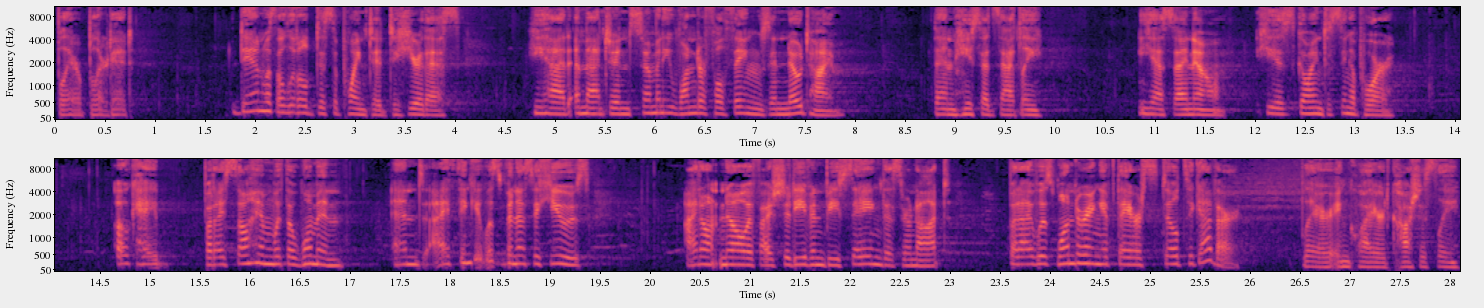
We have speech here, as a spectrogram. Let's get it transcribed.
Blair blurted. Dan was a little disappointed to hear this. He had imagined so many wonderful things in no time. Then he said sadly, Yes, I know. He is going to Singapore. Okay, but I saw him with a woman, and I think it was Vanessa Hughes. I don't know if I should even be saying this or not, but I was wondering if they are still together. Blair inquired cautiously.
